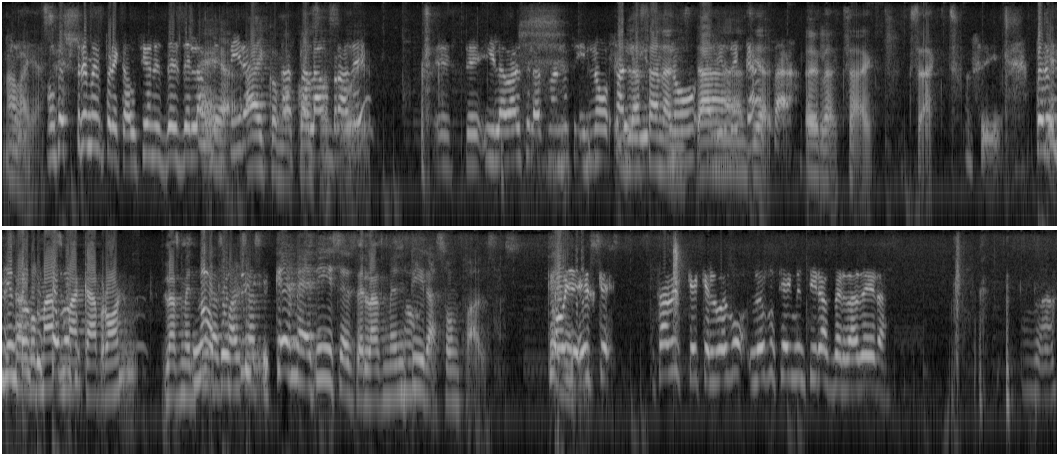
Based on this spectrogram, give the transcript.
No vayas. Aunque extremen precauciones, desde la mentira hasta la honradez. Este, y lavarse las manos y no salir, no salir de casa. Exacto, exacto. Sí. Pero ¿y entonces algo más macabrón? Las mentiras pues falsas. ¿Qué me dices de las mentiras son falsas? Oye, es que ¿sabes qué? Que luego luego sí hay mentiras verdaderas. O sea,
